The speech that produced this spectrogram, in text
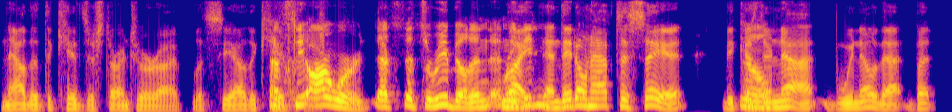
Now that the kids are starting to arrive let's see how the kids that's the do. r word. That's that's a rebuild. And, and right. they and they don't have to say it because no. they're not. We know that. But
